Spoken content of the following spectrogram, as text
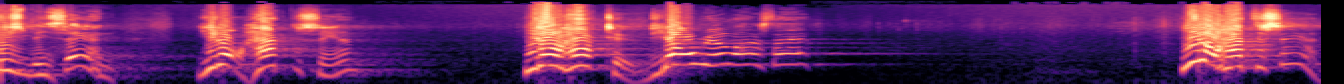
He's, he's saying you don't have to sin. You don't have to. Do y'all realize that? You don't have to sin.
